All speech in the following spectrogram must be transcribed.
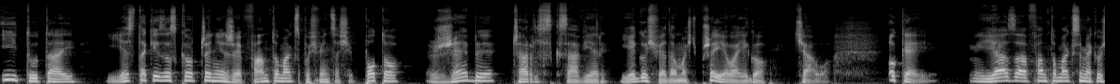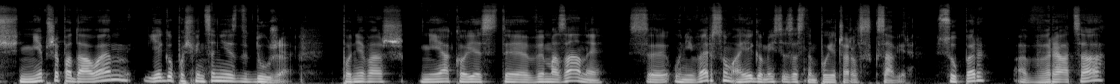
i tutaj jest takie zaskoczenie, że Phantomax poświęca się po to, żeby Charles Xavier, jego świadomość przejęła jego ciało. Okej, okay. ja za Phantomaxem jakoś nie przepadałem, jego poświęcenie jest duże, ponieważ niejako jest wymazany z uniwersum, a jego miejsce zastępuje Charles Xavier. Super, wraca,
